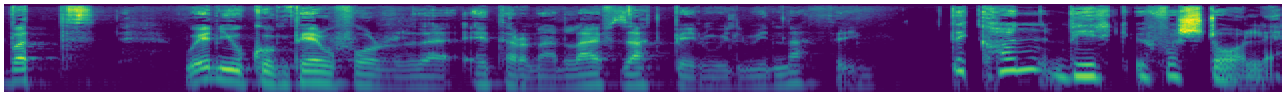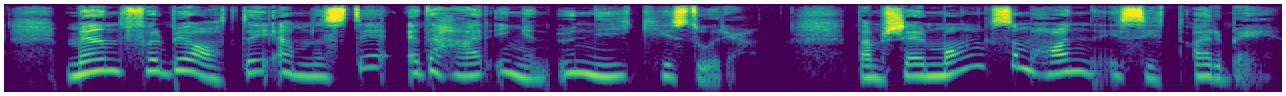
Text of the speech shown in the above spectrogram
But when you compare for the eternal life, that pain will be nothing. Det kan virke uforståelig, men for Beate i Amnesty er det her ingen unik historie. De ser mange som han i sitt arbeid.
